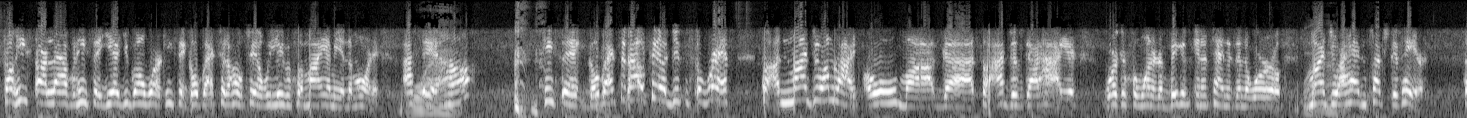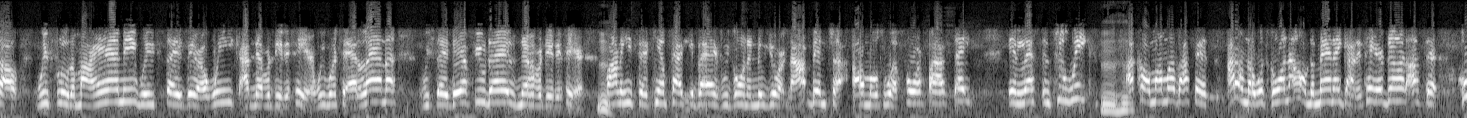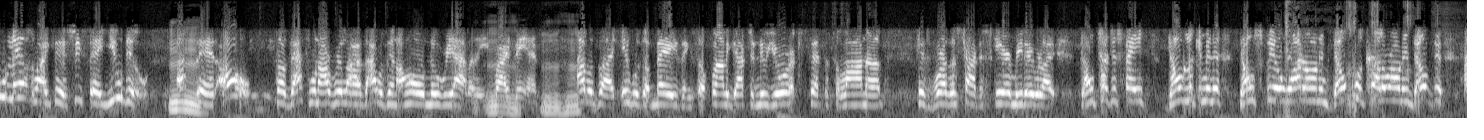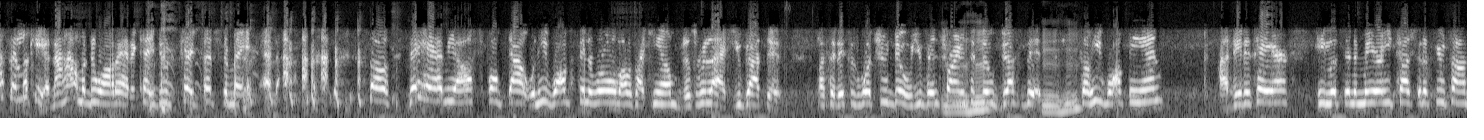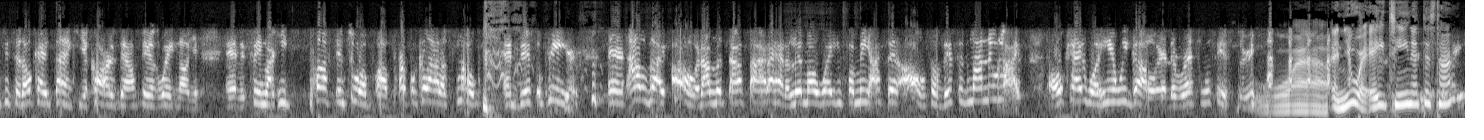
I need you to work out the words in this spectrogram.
So he started laughing. He said, yeah, you going to work. He said, go back to the hotel. We leaving for Miami in the morning. I said, huh? he said, "Go back to the hotel, get some rest." So uh, mind you, I'm like, "Oh my god!" So I just got hired working for one of the biggest entertainers in the world. Wow. Mind you, I hadn't touched his hair. So we flew to Miami. We stayed there a week. I never did his hair. We went to Atlanta. We stayed there a few days. Never did his hair. Hmm. Finally, he said, "Kim, pack your bags. We're going to New York." Now I've been to almost what four or five states in less than two weeks. Mm-hmm. I called my mother. I said, "I don't know what's going on. The man ain't got his hair done." I said, "Who lives like this?" She said, "You do." Mm-hmm. I said, "Oh." So that's when I realized I was in a whole new reality mm-hmm. right then. Mm-hmm. I was like, it was amazing. So finally got to New York, set the salon up his brothers tried to scare me. They were like, "Don't touch his face. Don't look him in the. Don't spill water on him. Don't put color on him. Don't." Do. I said, "Look here. Now how am I gonna do all that? and can't do. Can't touch the man." so they had me all spooked out when he walked in the room. I was like, "Him, just relax. You got this." I said, "This is what you do. You've been trained mm-hmm. to do just this." Mm-hmm. So he walked in. I did his hair. He looked in the mirror. He touched it a few times. He said, "Okay, thanks. Your car is downstairs waiting on you." And it seemed like he puffed into a, a purple cloud of smoke and disappeared. and I was like, "Oh!" And I looked outside. I had a limo waiting for me. I said, "Oh, so this is my new life? Okay, well here we go." And the rest was history. wow! And you were 18 at this time.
